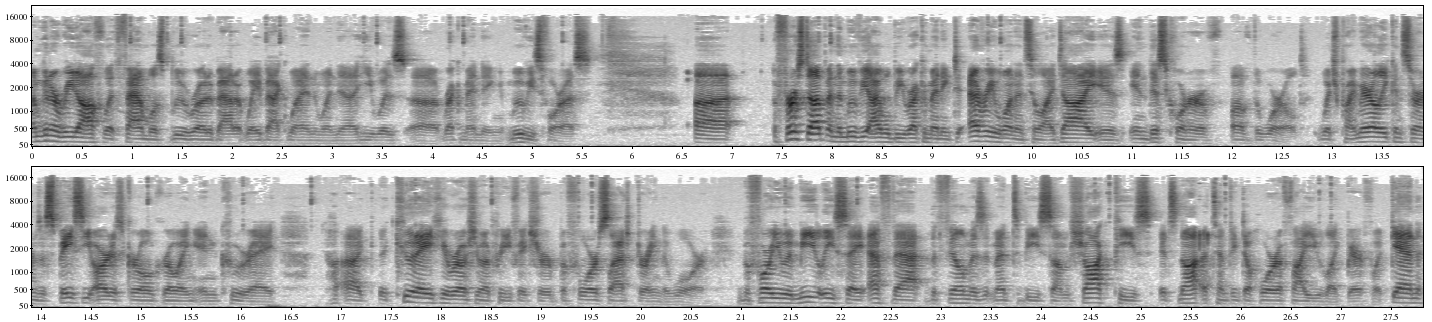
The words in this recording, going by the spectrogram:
I'm gonna read off what Fabulous Blue wrote about it way back when when uh, he was uh, recommending movies for us. Uh, first up, and the movie I will be recommending to everyone until I die is In This Corner of, of the World, which primarily concerns a spacey artist girl growing in Kure, uh, Kure Hiroshima Prefecture before slash during the war. Before you immediately say F that, the film isn't meant to be some shock piece. It's not attempting to horrify you like Barefoot Gen,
